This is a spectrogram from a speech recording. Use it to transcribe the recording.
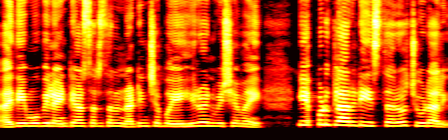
అయితే ఈ మూవీలో ఎన్టీఆర్ సరసన నటించబోయే హీరోయిన్ విషయమై ఎప్పుడు క్లారిటీ ఇస్తారో చూడాలి.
